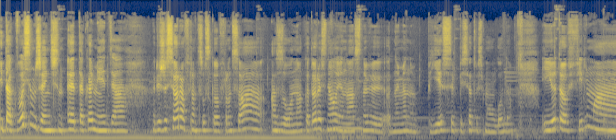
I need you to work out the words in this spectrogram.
Итак, «Восемь женщин» — это комедия режиссера французского Франсуа Озона, который снял ее на основе одноименной пьесы 58 года. И у этого фильма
